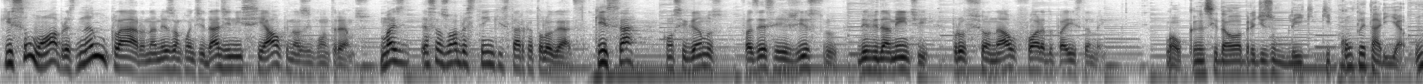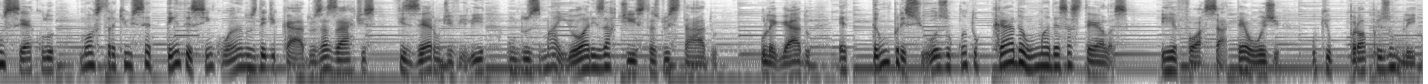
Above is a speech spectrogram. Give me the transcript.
que são obras, não, claro, na mesma quantidade inicial que nós encontramos, mas essas obras têm que estar catalogadas. Quizá consigamos fazer esse registro devidamente profissional fora do país também. O alcance da obra de Zumblick, que completaria um século, mostra que os 75 anos dedicados às artes fizeram de Vili um dos maiores artistas do estado. O legado é tão precioso quanto cada uma dessas telas e reforça até hoje o que o próprio Zumblick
